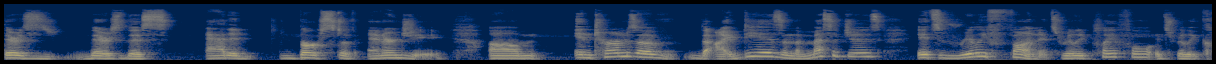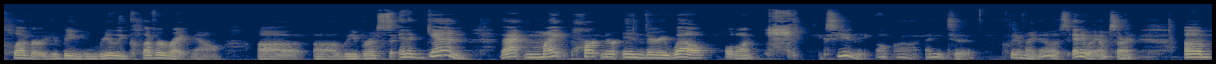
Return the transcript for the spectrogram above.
There's there's this added burst of energy. Um, in terms of the ideas and the messages, it's really fun. It's really playful. It's really clever. You're being really clever right now, uh, uh, Libra. So, and again, that might partner in very well. Hold on. Excuse me. Oh, God. I need to clear my nose. Anyway, I'm sorry. Um,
